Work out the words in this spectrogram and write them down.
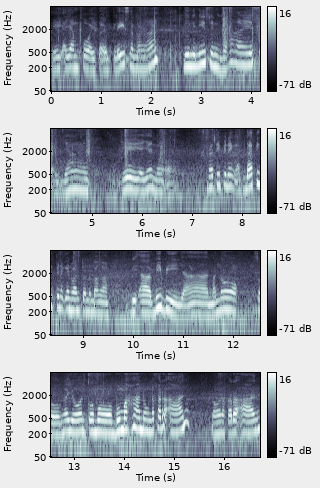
Okay, ayan po, ito ang place ng mga lilinisin guys. Ayan. Okay, ayan o. Oh, Dati pinag, dating pinag-anuhan to ng mga ah, bibi, yan, manok. So, ngayon, kumo bumaha nung nakaraan, no, nakaraan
